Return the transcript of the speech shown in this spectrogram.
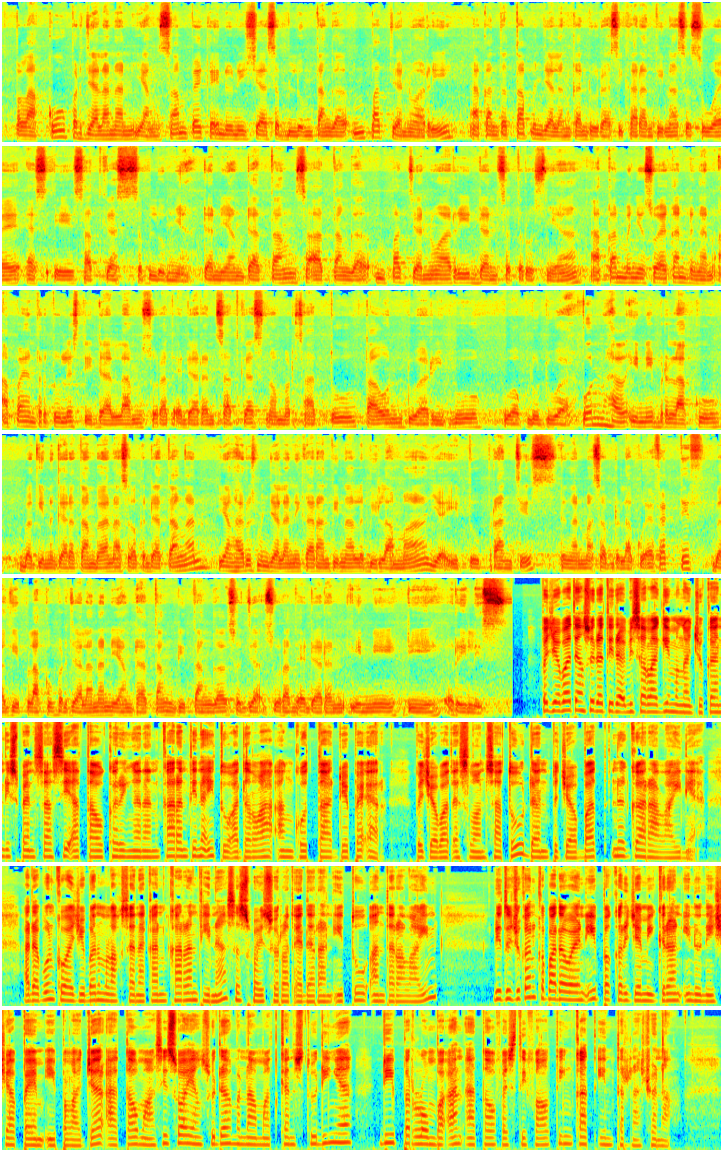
Pelaku perjalanan yang sampai ke Indonesia sebelum tanggal 4 Januari akan tetap menjalankan durasi karantina sesuai SE Satgas sebelumnya dan yang datang saat tanggal 4 Januari dan seterusnya akan menyesuaikan dengan apa yang tertulis di dalam surat edaran Satgas nomor 1 tahun 2022. Pun hal ini berlaku bagi negara tambahan asal kedatangan yang harus menjalani karantina lebih lama yaitu Prancis dengan masa berlaku efektif bagi pelaku perjalanan yang datang di tanggal sejak surat edaran ini dirilis. Pejabat yang sudah tidak bisa lagi mengajukan dispensasi atau keringanan karantina itu adalah anggota DPR, pejabat eselon 1 dan pejabat negara lainnya. Adapun kewajiban melaksanakan karantina sesuai surat edaran itu antara lain ditujukan kepada WNI pekerja migran Indonesia PMI pelajar atau mahasiswa yang sudah menamatkan studinya di perlombaan atau festival tingkat internasional.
